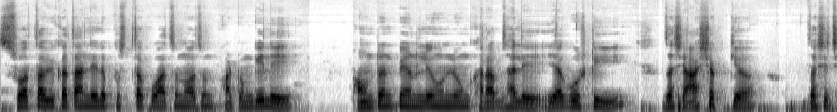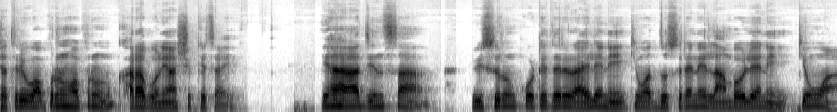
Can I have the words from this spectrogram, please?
स्वतः विकत आणलेलं पुस्तक वाचून वाचून फाटून गेले फाउंटन पेन लिहून लिहून खराब झाले या गोष्टी जशा अशक्य तशी छत्री वापरून वापरून खराब होणे अशक्यच आहे. ह्या जिन्सा विसरून कुठेतरी राहिल्याने किंवा दुसऱ्याने लांबवल्याने किंवा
